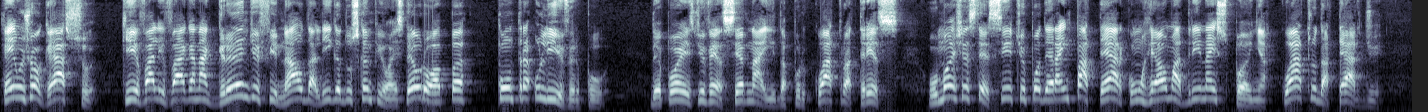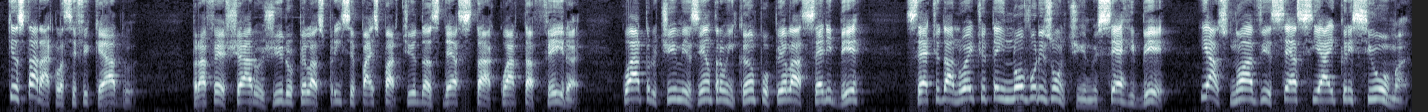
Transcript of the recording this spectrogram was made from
tem um jogaço que vale vaga na grande final da Liga dos Campeões da Europa contra o Liverpool. Depois de vencer na ida por 4 a 3, o Manchester City poderá empatar com o Real Madrid na Espanha, 4 da tarde, que estará classificado. Para fechar o giro pelas principais partidas desta quarta-feira, quatro times entram em campo pela Série B. Sete da noite tem Novo Horizontino e CRB, e às nove CSA e Criciúma.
